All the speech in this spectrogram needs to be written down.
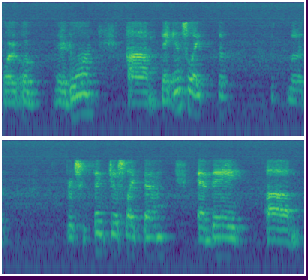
or, or they're doing. Um, they insulate the who think just like them, and they um,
